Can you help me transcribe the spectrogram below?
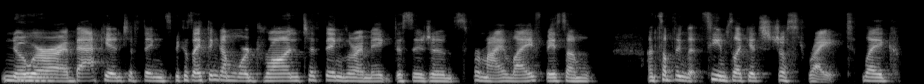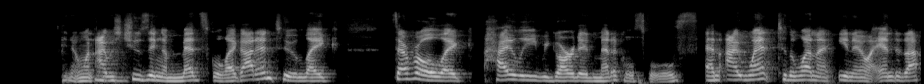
nowhere mm. I back into things because I think I'm more drawn to things where I make decisions for my life based on on something that seems like it's just right. Like, you know, when mm. I was mm. choosing a med school, I got into like several like highly regarded medical schools and i went to the one i you know i ended up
